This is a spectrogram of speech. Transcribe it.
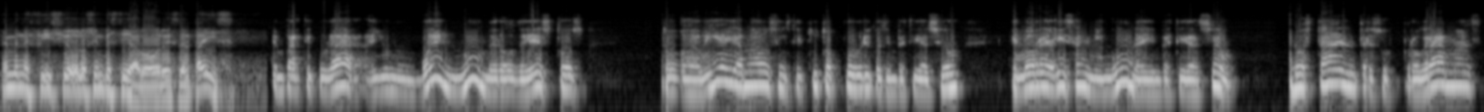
en beneficio de los investigadores del país. En particular, hay un buen número de estos todavía llamados institutos públicos de investigación que no realizan ninguna investigación no está entre sus programas,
